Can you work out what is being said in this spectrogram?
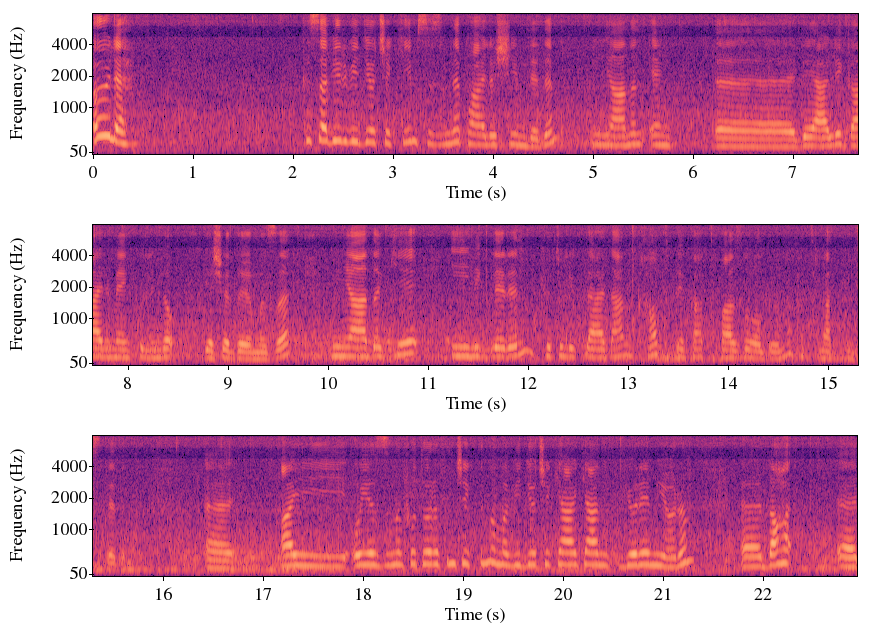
Öyle. Kısa bir video çekeyim sizinle paylaşayım dedim. Dünyanın en eee, değerli gayrimenkulünde yaşadığımızı, dünyadaki iyiliklerin kötülüklerden kat ve kat fazla olduğunu hatırlatmak istedim. Ee, ay o yazının fotoğrafını çektim ama video çekerken göremiyorum. Ee, daha e,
